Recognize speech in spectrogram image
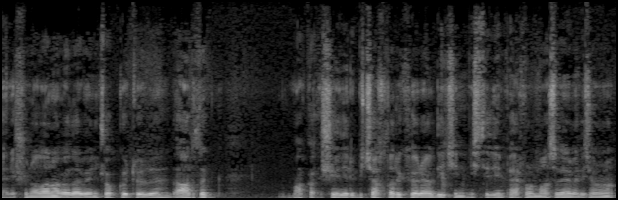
yani şunu alana kadar beni çok götürdü. Artık şeyleri bıçakları köreldiği için istediğim performansı vermediği için onu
